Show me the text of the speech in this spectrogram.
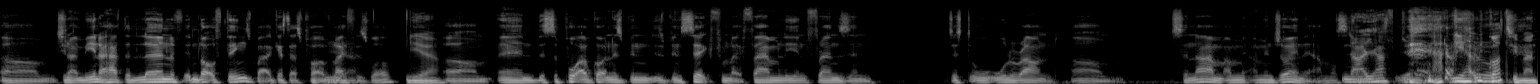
Um, do you know what I mean? I have to learn a lot of things, but I guess that's part of life as well. Yeah. Um, and the support I've gotten has been has been sick from like family and friends and just all, all around. Um, so now I'm, I'm I'm enjoying it. I'm also Nah, you have to. Yeah. you have got to, man.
